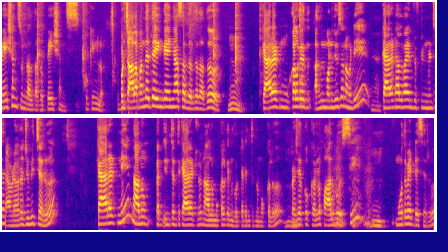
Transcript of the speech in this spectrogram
పేషెన్స్ ఉండాలి తాత పేషెన్స్ కుకింగ్లో. ఇప్పుడు చాలా మంది అయితే ఇంకా ఏం చేస్తారు తెలుసా తాత. క్యారెట్ ముక్కలుగా అసలు మనం చూసాను ఒకటి. Carrot halwa in fifteen minutes ఆవిడెవరో చూపించారు. క్యారెట్ని నాలుగు పెద్ద ఇంత ఇంత క్యారెట్లు నాలుగు ముక్కలు కింద కొట్టారు ఇంత ఇంత ముక్కలు ప్రెషర్ కుక్కర్లో పాలు పోసి మూత పెట్టేశారు.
